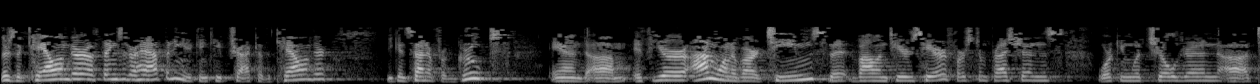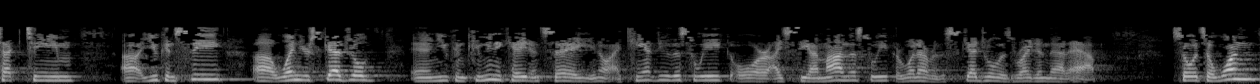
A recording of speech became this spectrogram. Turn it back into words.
There's a calendar of things that are happening. You can keep track of the calendar. You can sign up for groups. And um, if you're on one of our teams that volunteers here, First Impressions, working with children, uh, tech team, uh, you can see uh, when you're scheduled and you can communicate and say, you know, I can't do this week or I see I'm on this week or whatever. The schedule is right in that app. So it's a one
